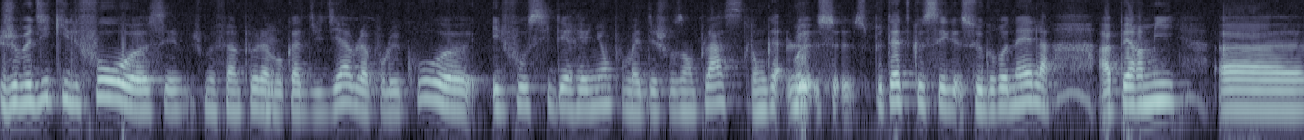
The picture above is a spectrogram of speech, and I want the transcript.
Je me dis qu'il faut, euh, je me fais un peu l'avocate du diable là pour le coup, euh, il faut aussi des réunions pour mettre des choses en place. Donc peut-être que ce Grenelle a permis, euh,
